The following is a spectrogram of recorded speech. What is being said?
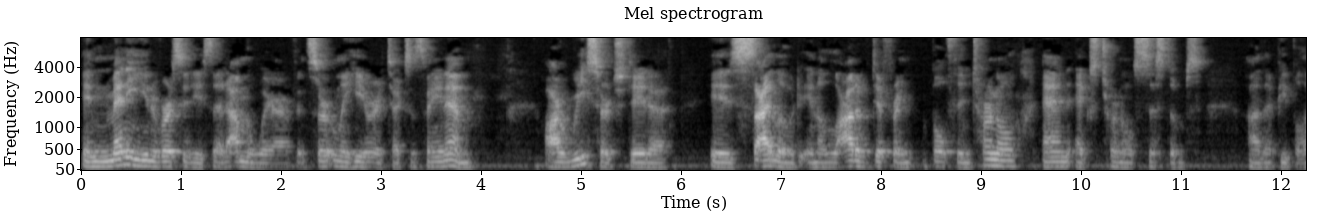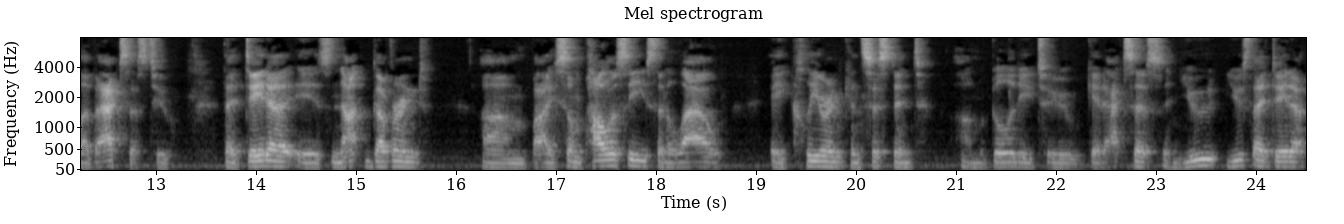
in many universities that I'm aware of, and certainly here at Texas A&M, our research data is siloed in a lot of different, both internal and external systems uh, that people have access to. That data is not governed um, by some policies that allow a clear and consistent um, ability to get access and use that data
